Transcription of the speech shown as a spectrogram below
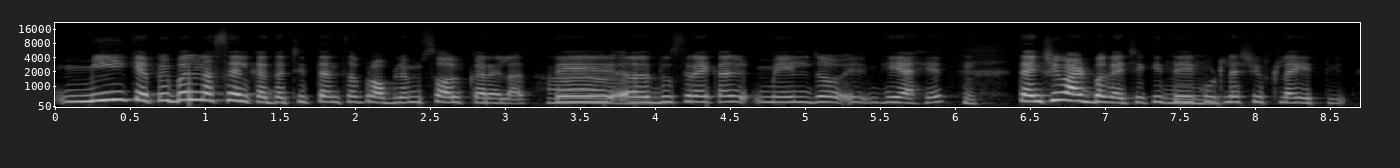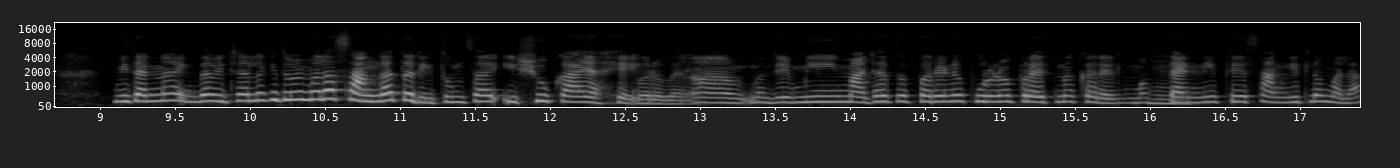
मी केपेबल नसेल कदाचित त्यांचा प्रॉब्लेम सॉल्व्ह करायला. ते दुसऱ्या एका मेल जो हे आहेत त्यांची वाट बघायची की ते. कुठल्या शिफ्टला येतील. मी त्यांना एकदा विचारलं की तुम्ही मला सांगा तरी तुमचा इश्यू काय आहे? बरोबर म्हणजे मी माझ्या परीने पूर्ण प्रयत्न करेल. मग. त्यांनी ते सांगितलं मला.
